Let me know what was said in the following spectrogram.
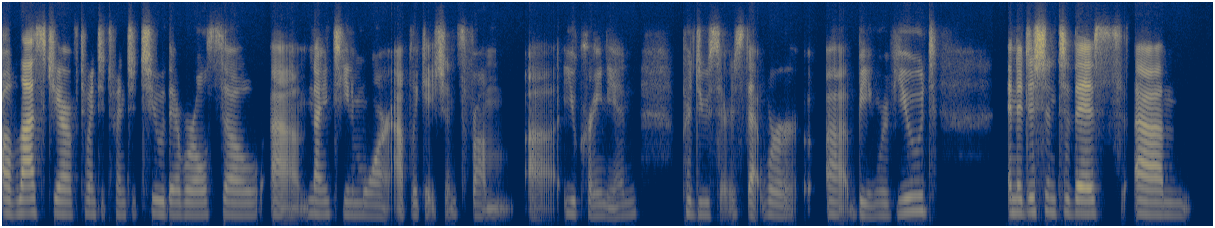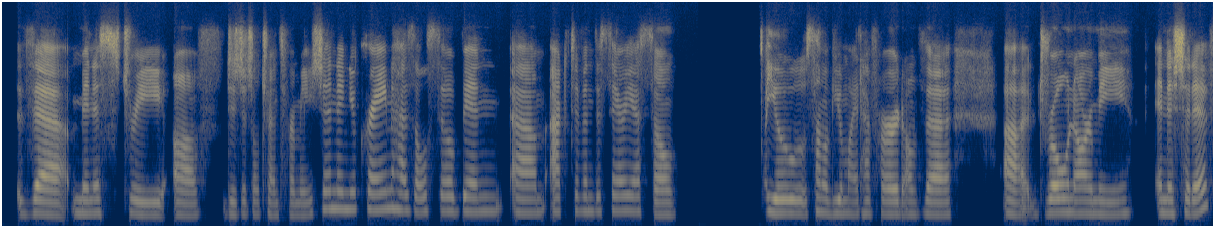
of last year of 2022, there were also um, 19 more applications from uh, Ukrainian producers that were uh, being reviewed. In addition to this, um, the Ministry of Digital Transformation in Ukraine has also been um, active in this area. So you, some of you might have heard of the uh, Drone Army Initiative,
